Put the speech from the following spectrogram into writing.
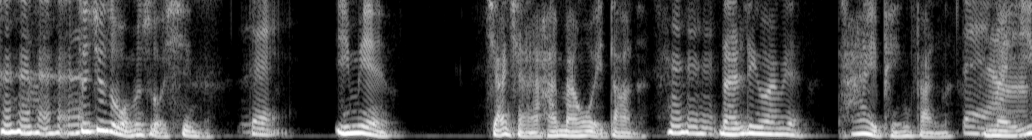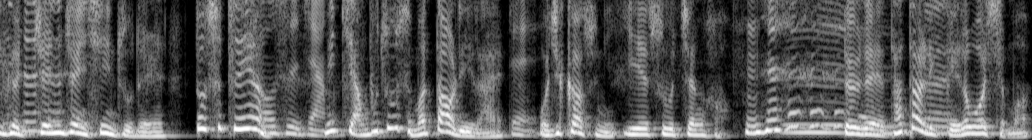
这就是我们所信的。对，一面讲起来还蛮伟大的，那另外一面太平凡了。对，每一个真正信主的人都是这样，都是这样。你讲不出什么道理来。对，我就告诉你，耶稣真好，对不对？他到底给了我什么？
